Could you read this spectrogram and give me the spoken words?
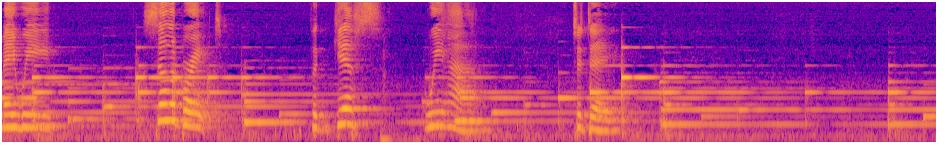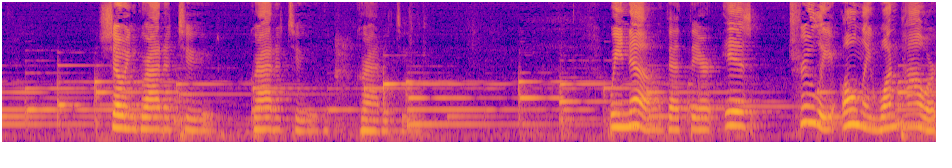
May we celebrate the gifts we have today. Showing gratitude, gratitude, gratitude. We know that there is truly only one power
